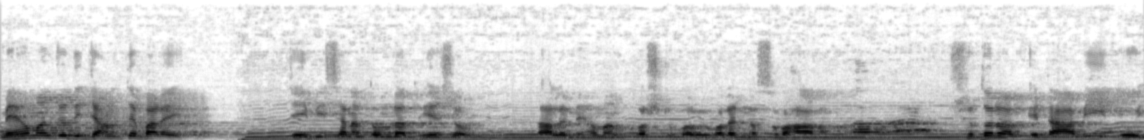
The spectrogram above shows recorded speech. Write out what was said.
মেহমান যদি জানতে পারে যে বিছানা তোমরা ধুয়েছ, তাহলে মেহমান কষ্ট পাবে। বলেন না সোহান সুতরাং এটা আমি ধুই,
